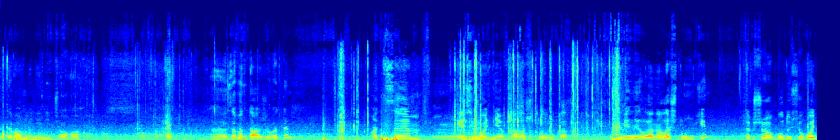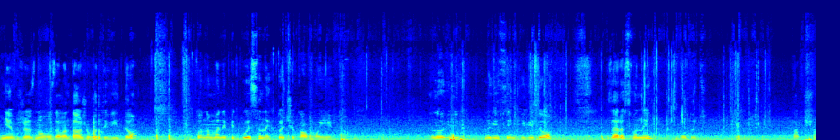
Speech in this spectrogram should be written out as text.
Не давав мені нічого е, завантажувати. А це я сьогодні в налаштунках змінила налаштунки. Так що буду сьогодні вже знову завантажувати відео. Хто на мене підписаний, хто чекав мої нові новісінькі відео. Зараз вони будуть. Так що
